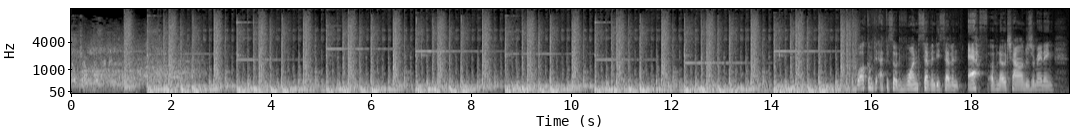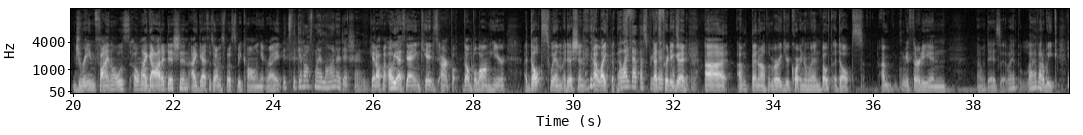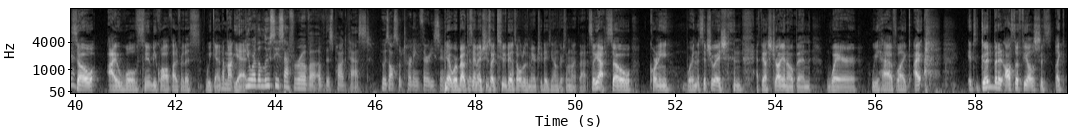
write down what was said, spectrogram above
No challenges remaining. Welcome to episode 177F of No Challenges Remaining Dream Finals Oh My God edition. I guess that's what I'm supposed to be calling it, right? It's the Get Off My Lawn edition. Get off my. Oh, yes, dang kids aren't don't belong here. Adult Swim edition. I like that. I like that. That's pretty That's good. pretty That's good. pretty Uh, I'm Ben Rothenberg. You're Courtney Nguyen, both adults. I'm gonna be 30 in uh, what day is it? I have, about a week. Yeah. So I will soon be qualified for this weekend. I'm not yet. You are the Lucie Safarova of this podcast, who is also turning 30 soon. Yeah, we're about the same age. She's like two days older than me, or two days younger, something like that. So yeah, so Courtney, we're in the situation at the Australian Open where we have like I, it's good, but it also feels just like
